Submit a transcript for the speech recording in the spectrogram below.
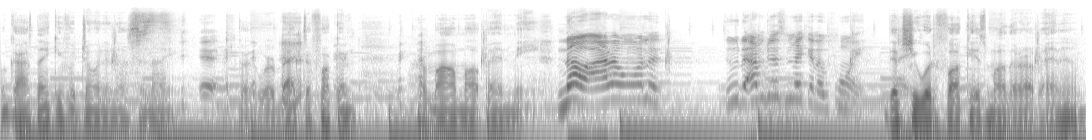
Well, guys, thank you for joining us tonight. Because we're back to fucking her mom up and me. no, I don't want to do that. I'm just making a point. That Like, you would fuck his mother up and him.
